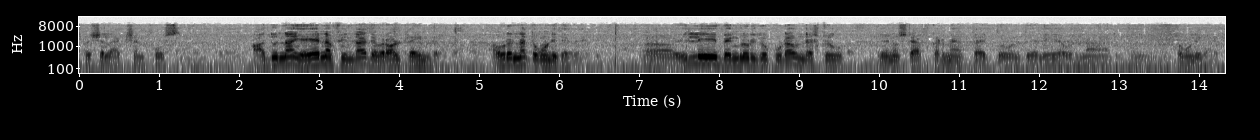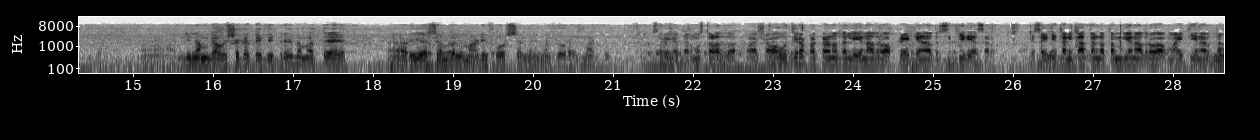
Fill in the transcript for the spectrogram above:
ಸ್ಪೆಷಲ್ ಆ್ಯಕ್ಷನ್ ಫೋರ್ಸ್ ಅದನ್ನು ಎ ಎನ್ ಎಫ್ ಇಂದ ದೇವರ್ ಆಲ್ ಟ್ರೈನ್ಡ್ ಅವರನ್ನು ತಗೊಂಡಿದ್ದೇವೆ. ಇಲ್ಲಿ ಬೆಂಗಳೂರಿಗೂ ಕೂಡ ಒಂದಷ್ಟು ಏನು ಸ್ಟಾಫ್ ಕಡಿಮೆ ಆಗ್ತಾ ಇತ್ತು ಅಂತೇಳಿ ಅವ್ರನ್ನ ತಗೊಂಡಿದ್ದಾರೆ. ಅಲ್ಲಿ ನಮಗೆ ಅವಶ್ಯಕತೆ ಬಿದ್ದರೆ ಮತ್ತೆ ರೀಅಸೆಂಬಲ್ ಮಾಡಿ ಫೋರ್ಸನ್ನು ಇನ್ನೂ ಜೋರಾಗಿ ಮಾಡ್ತೀವಿ. ಸರ್ ಈಗ ಧರ್ಮಸ್ಥಳದ ಶವ ಉತ್ತಿರ ಪ್ರಕರಣದಲ್ಲಿ ಏನಾದರೂ ಅಪ್ಡೇಟ್ ಏನಾದರೂ ಸಿಕ್ಕಿದೆಯಾ ಸರ್? ಎಸ್ ಐ ಟಿ ತನಿಖಾ ತಂಡ ತಮ್ಗೇನಾದರೂ ಮಾಹಿತಿ ಏನಾದರೂ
